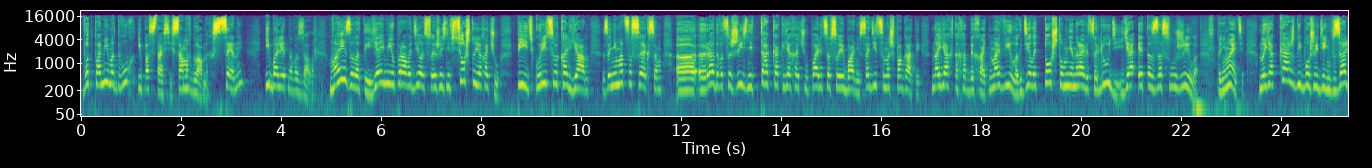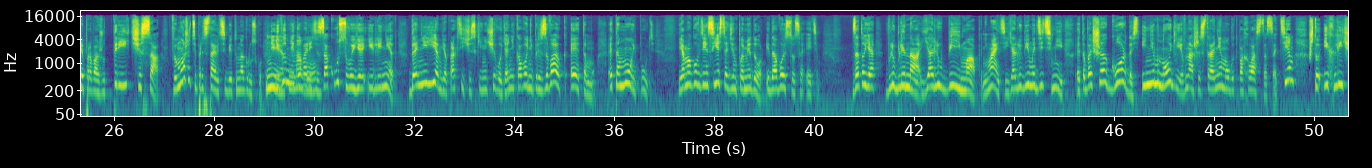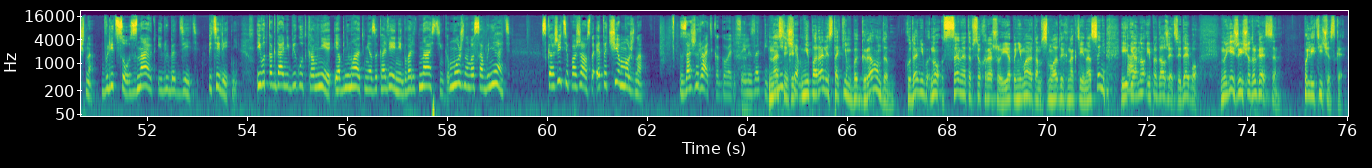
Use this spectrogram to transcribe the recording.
вот помимо двух ипостасей, самых главных, сцены и балетного зала. Мои золотые, я имею право делать в своей жизни все, что я хочу. Пить, курить свой кальян, заниматься сексом, э, радоваться жизни так, как я хочу, париться в своей бане, садиться на шпагаты, на яхтах отдыхать, на виллах, делать то, что мне нравится. Люди, я это заслужила. Понимаете? Но я каждый божий день в зале провожу три часа. Вы можете представить себе эту нагрузку? Нет, И вы мне не говорите, закусываю я или нет. Да не ем я практически ничего ничего. Я никого не призываю к этому. Это мой путь. Я могу в день съесть один помидор и довольствоваться этим. Зато я влюблена, я любима, понимаете? Я любима детьми. Это большая гордость. И немногие в нашей стране могут похвастаться тем, что их лично в лицо знают и любят дети пятилетние. И вот когда они бегут ко мне и обнимают меня за колени, говорят, Настенька, можно вас обнять? Скажите, пожалуйста, это чем можно зажрать, как говорится, или запить. Настенька, Ничем. не пора ли с таким бэкграундом куда-нибудь... Ну, сцена это все хорошо, я понимаю, там, с молодых ногтей на сцене, и, и оно и продолжается, и дай бог. Но есть же еще другая сцена, политическая.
